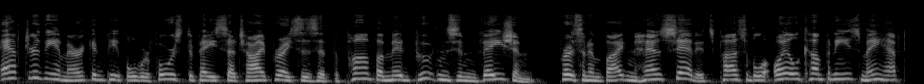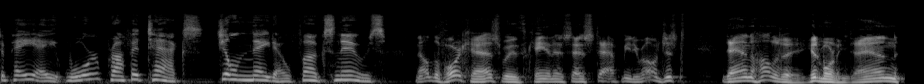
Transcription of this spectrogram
after the American people were forced to pay such high prices at the pump amid Putin's invasion. President Biden has said it's possible oil companies may have to pay a war profit tax. Jill Nato, Fox News. Now the forecast with KNSS staff meteorologist Dan Holliday. Good morning, Dan.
